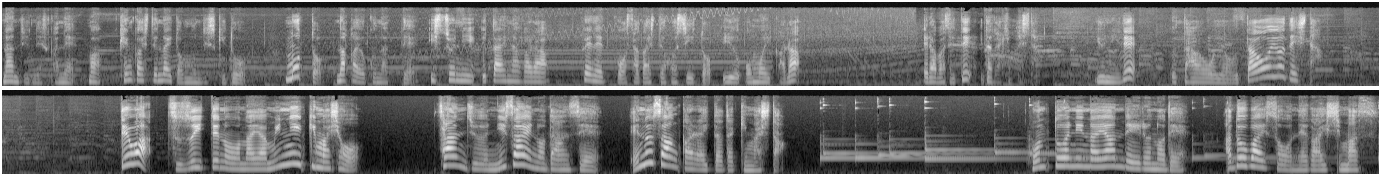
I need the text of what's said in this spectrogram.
なんて言うんですかね、まあ、喧嘩してないと思うんですけど、もっと仲良くなって一緒に歌いながら、フェネックを探してほしいという思いから、選ばせていただきました。ユニで、歌おうよ、歌おうよでした。では、続いてのお悩みに行きましょう。32歳の男性、N さんからいただきました。本当に悩んでいるので、アドバイスをお願いします。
